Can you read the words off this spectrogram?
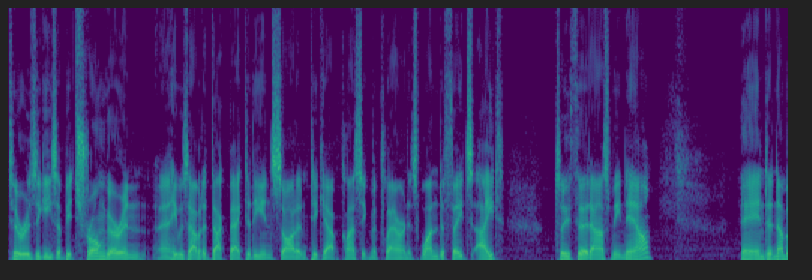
Turazigi's a bit stronger and uh, he was able to duck back to the inside and pick up Classic McLaren. It's one defeats eight. Two third Ask Me Now. And number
